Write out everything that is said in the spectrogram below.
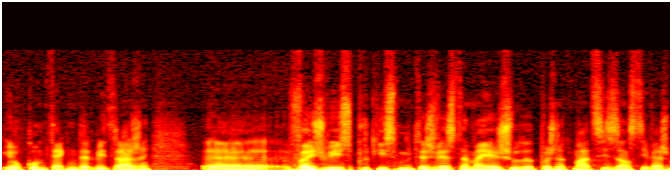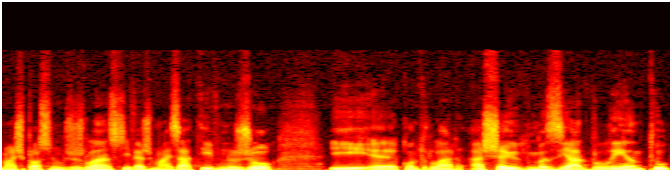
eu, como técnico de arbitragem, uh, vejo isso porque isso muitas vezes também ajuda depois na tomada de decisão. Se estiveres mais próximo dos lances, se estiveres mais ativo no jogo e uh, controlar. Achei-o demasiado lento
